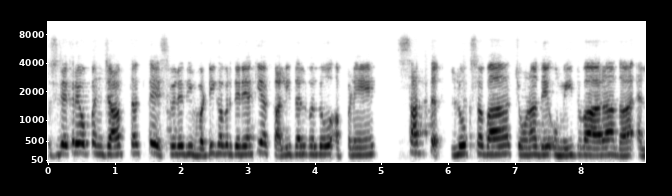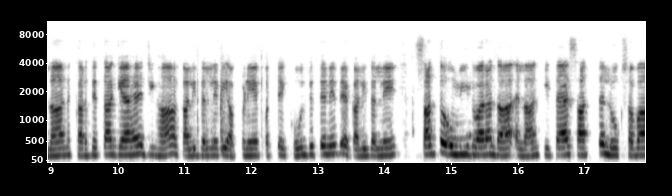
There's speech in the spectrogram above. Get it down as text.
ਤੁਸੀਂ ਦੇਖ ਰਹੇ ਹੋ ਪੰਜਾਬ ਤੱਕ ਤੇ ਇਸ ਵੇਲੇ ਦੀ ਵੱਡੀ ਖਬਰ ਦੇ ਰਹੇ ਹਾਂ ਕਿ ਅਕਾਲੀ ਦਲ ਵੱਲੋਂ ਆਪਣੇ ਸੱਤ ਲੋਕ ਸਭਾ ਚੋਣਾਂ ਦੇ ਉਮੀਦਵਾਰਾਂ ਦਾ ਐਲਾਨ ਕਰ ਦਿੱਤਾ ਗਿਆ ਹੈ। ਜੀ ਹਾਂ, ਅਕਾਲੀ ਦਲ ਨੇ ਵੀ ਆਪਣੇ ਪੱਤੇ ਖੋਲ ਦਿੱਤੇ ਨੇ ਤੇ ਅਕਾਲੀ ਦਲ ਨੇ ਸੱਤ ਉਮੀਦਵਾਰਾਂ ਦਾ ਐਲਾਨ ਕੀਤਾ ਹੈ। ਸੱਤ ਲੋਕ ਸਭਾ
